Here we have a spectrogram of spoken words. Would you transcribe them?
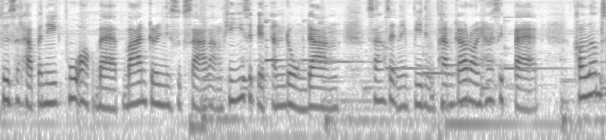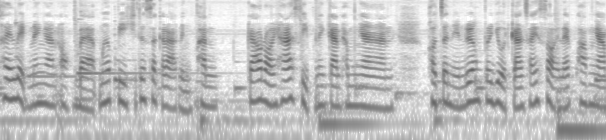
คือสถาปนิกผู้ออกแบบบ้านกรณีศึกษาหลังที่ 21 อันโด่งดัง สร้างเสร็จในปี 1958 เขาเริ่มใช้เหล็กในงานออกแบบเมื่อปีคิศักราช1950 ในการทำงาน เขาจะเน้นเรื่องประโยชน์การใช้สอยและความงาม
